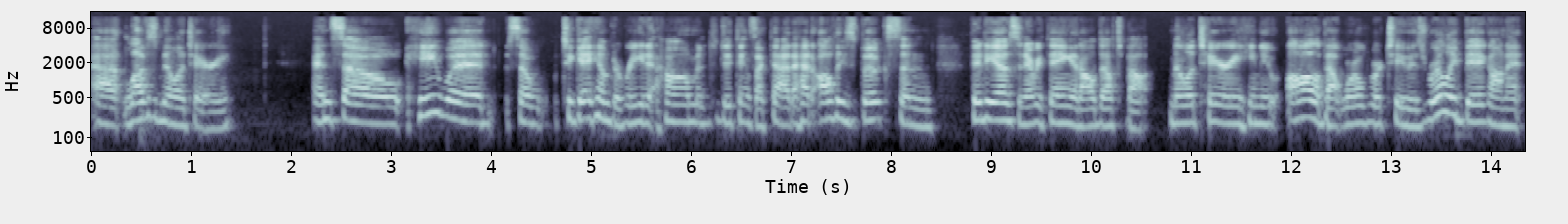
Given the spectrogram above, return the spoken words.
uh, loves military. And so he would, so to get him to read at home and to do things like that, I had all these books and videos and everything. It all dealt about military. He knew all about World War II. He's really big on it.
